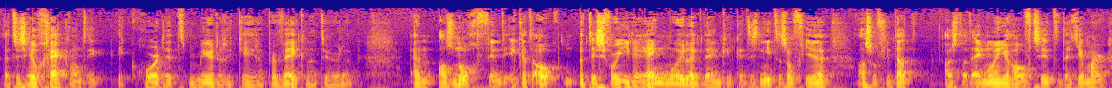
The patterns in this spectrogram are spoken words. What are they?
het is heel gek, want ik, ik hoor dit meerdere keren per week natuurlijk. En alsnog vind ik het ook. Het is voor iedereen moeilijk, denk ik. Het is niet alsof je, alsof je dat als dat eenmaal in je hoofd zit, dat je maar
